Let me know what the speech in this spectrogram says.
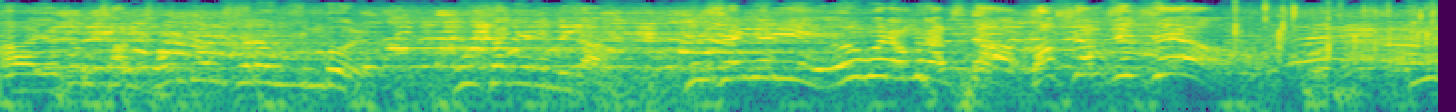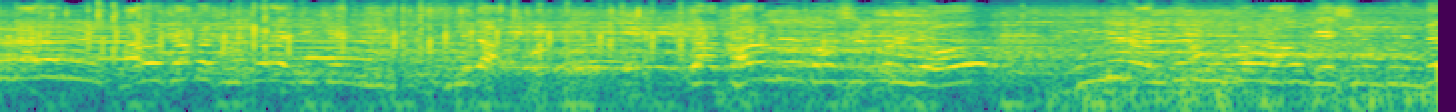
아, 요즘 참 존경스러운 인물 윤석열입니다. 윤석열이 응원 한번 합시다. 박수 한번 주세요. 이 나라를 바로 잡아줄 거라 이렇게 믿습니다. 자 다음에 모실 분은요 국민 안전 운동을 하고 계시는 분인데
